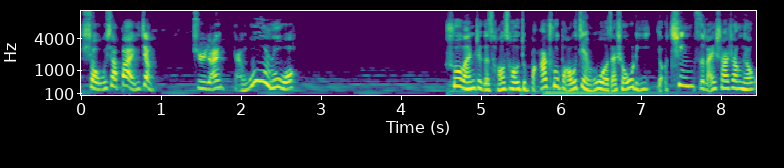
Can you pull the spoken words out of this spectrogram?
手下败将，居然敢侮辱我！”说完，这个曹操就拔出宝剑，握在手里，要亲自来杀张辽。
